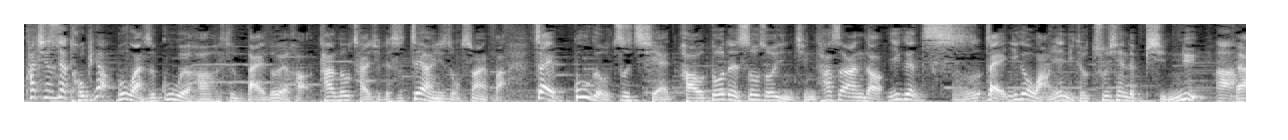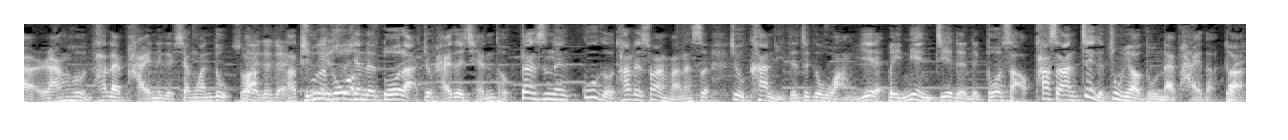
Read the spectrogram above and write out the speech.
它其实叫投票。不管是 Google 也好，还是百度也好，它都采取的是这样一种算法。在 Google 之前，好多的搜索引擎，它是按照一个词在一个网页里头出现的频率啊啊，然后它来排那个相关度，是吧？对对对，它频率出现的多了，就排在前头。但是呢，Google 它的算法呢是就看你的这个网页被链接的那。多少，它是按这个重要度来排的，对吧？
